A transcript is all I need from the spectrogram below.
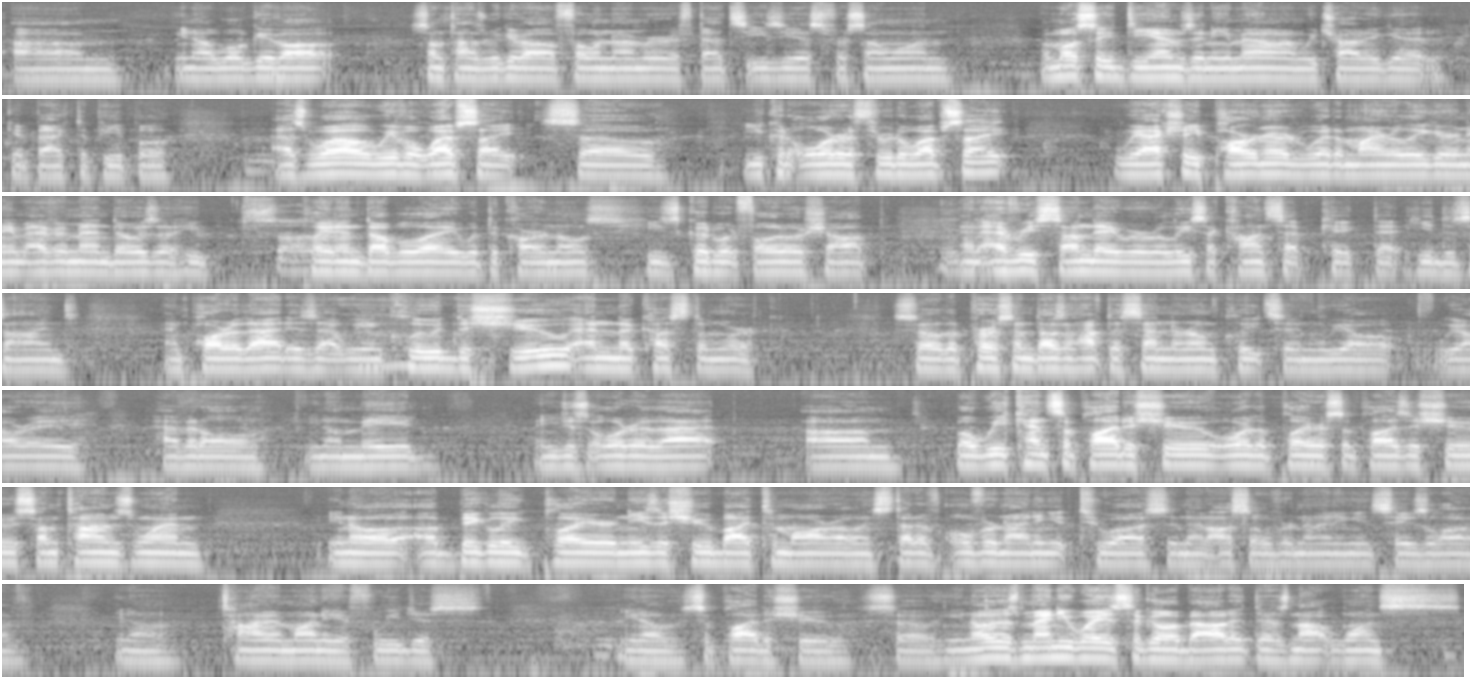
Um, you know, we'll give out. Sometimes we give out a phone number if that's easiest for someone, but mostly DMs and email, and we try to get get back to people. As well, we have a website, so you could order through the website. We actually partnered with a minor leaguer named Evan Mendoza. He played in Double A with the Cardinals. He's good with Photoshop, and every Sunday we release a concept kick that he designed, and part of that is that we include the shoe and the custom work, so the person doesn't have to send their own cleats in. We all we already have it all you know made, and you just order that. Um, but we can supply the shoe, or the player supplies the shoe. Sometimes when you know a big league player needs a shoe by tomorrow, instead of overnighting it to us and then us overnighting it saves a lot of you know time and money if we just you know supply the shoe. So you know there's many ways to go about it. There's not one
